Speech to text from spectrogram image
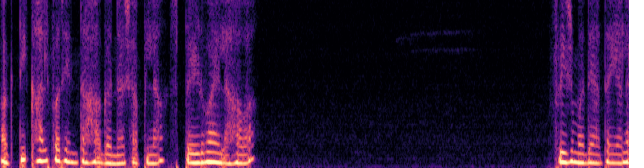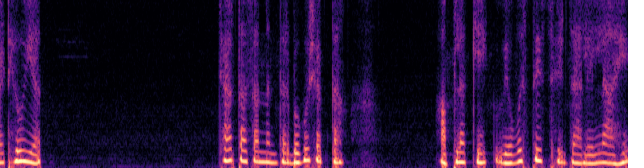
अगदी खालपर्यंत हा गणाश आपला स्प्रेड व्हायला हवा. फ्रीजमध्ये आता याला ठेवूयात. चार तासांनंतर बघू शकता आपला केक व्यवस्थित सेट झालेला आहे.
